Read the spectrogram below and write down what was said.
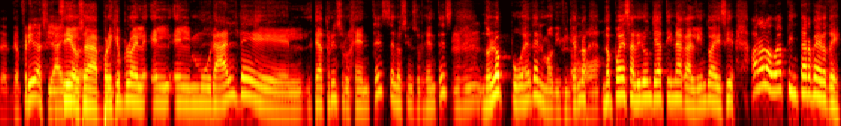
De, de Frida sí hay. sí, o sea, por ejemplo, el, el- el mural del Teatro Insurgentes, de los Insurgentes, no lo pueden modificar. No. No. no puede salir un día Tina Galindo a decir, ahora lo voy a pintar verde.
